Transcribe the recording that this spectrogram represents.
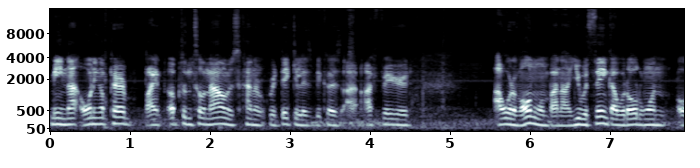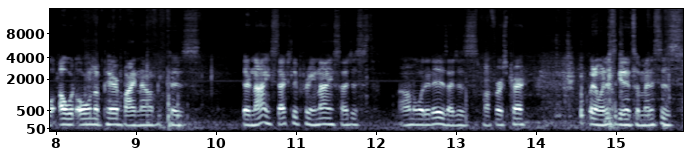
me not owning a pair by up until now is kind of ridiculous because i, I figured i would have owned one by now. You would think i would own one i would own a pair by now because they're nice actually pretty nice. I just i don't know what it is i just my first pair. But anyway let's get into it man. This is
